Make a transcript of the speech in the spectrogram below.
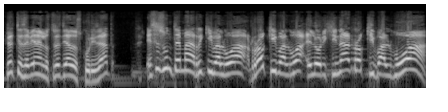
¿Crees que se vienen los tres días de oscuridad? Ese es un tema, Ricky Balboa, Rocky Balboa, el original Rocky Balboa.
